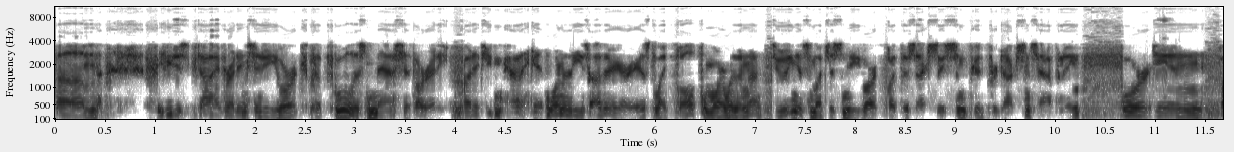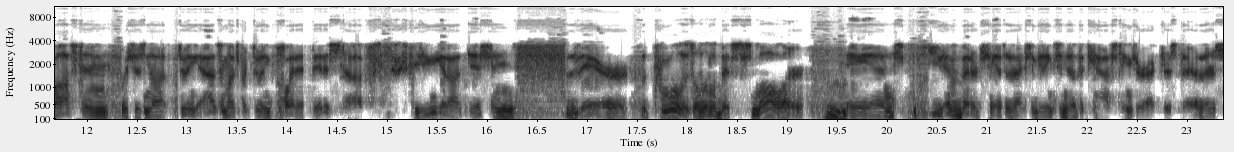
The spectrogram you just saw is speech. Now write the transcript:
um, if you just dive right into New York, the pool is massive already. But if you can kind of hit one of these other areas like Baltimore, where they're not doing as much as New York, but there's actually some good productions happening, or in Boston, which is not doing as much but doing quite a bit of stuff, if you can get auditions there, the pool is a little bit smaller, and you have a better chance of actually getting to know the casting directors there. There's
